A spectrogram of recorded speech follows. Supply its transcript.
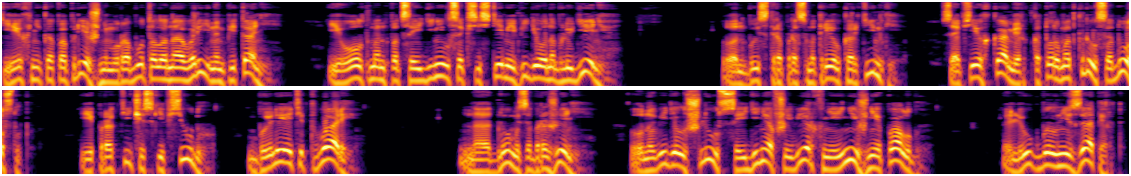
Техника по-прежнему работала на аварийном питании, и Олтман подсоединился к системе видеонаблюдения. Он быстро просмотрел картинки со всех камер, к которым открылся доступ, и практически всюду были эти твари. На одном изображении он увидел шлюз, соединявший верхние и нижние палубы. Люк был не заперт,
